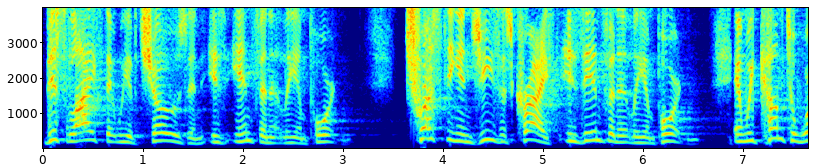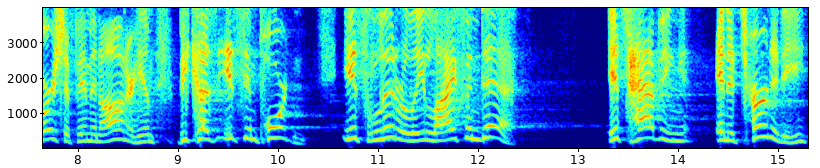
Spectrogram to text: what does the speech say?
This life that we have chosen is infinitely important. Trusting in Jesus Christ is infinitely important. And we come to worship Him and honor Him because it's important. It's literally life and death. It's having an eternity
